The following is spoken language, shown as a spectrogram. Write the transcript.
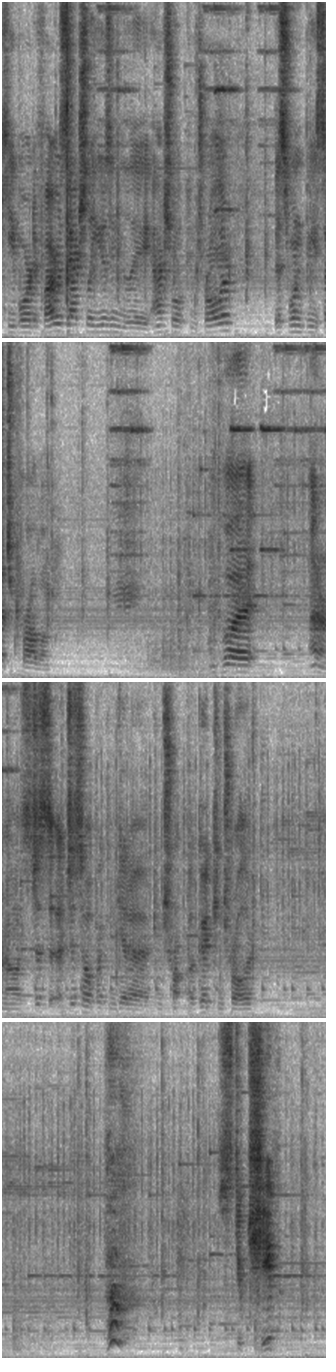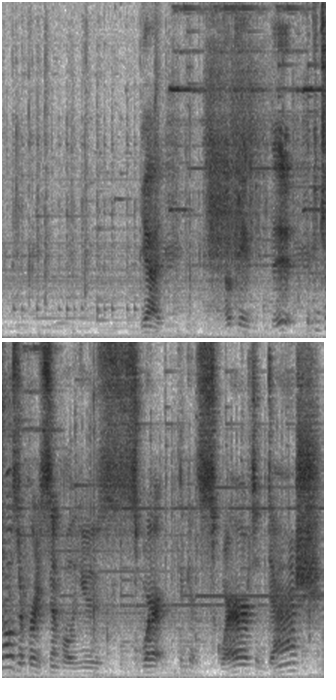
keyboard. If I was actually using the actual controller, this wouldn't be such a problem. But I don't know. It's just I just hope I can get a control a good controller. Whew. Stupid sheep. Yeah. Okay. The, the controls are pretty simple. Use square. I think it's square to dash.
